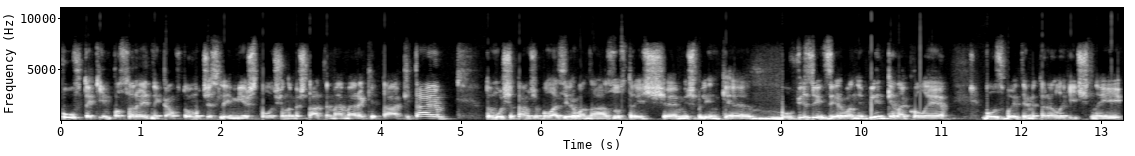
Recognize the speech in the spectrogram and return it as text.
був таким посередником, в тому числі між Сполученими Штатами Америки та Китаєм. Тому що там вже була зірвана зустріч е, між Блінк... е, був візит зірваний Блінкена, коли був збитий метеорологічний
